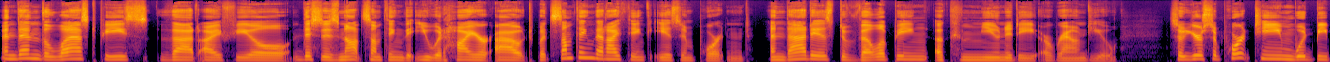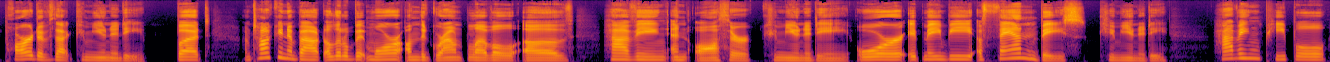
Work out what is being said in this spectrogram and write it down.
And then the last piece that I feel this is not something that you would hire out, but something that I think is important, and that is developing a community around you. So your support team would be part of that community. But I'm talking about a little bit more on the ground level of having an author community, or it may be a fan base community. Having people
